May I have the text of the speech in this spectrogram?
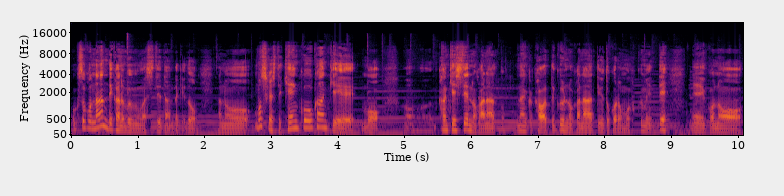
僕そこなんでかの部分は知ってたんだけど、あの、もしかして健康関係も関係してんのかなと、なんか変わってくるのかなっていうところも含めて、えー、この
